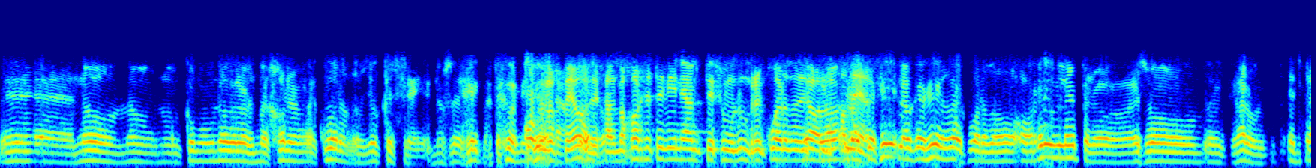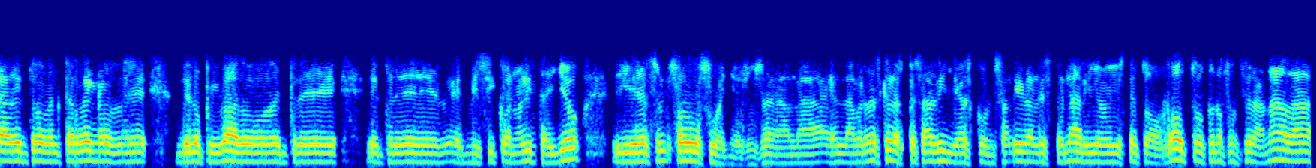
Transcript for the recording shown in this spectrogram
Eh, no, no, como uno de los mejores recuerdos, yo qué sé, no sé, no tengo ni O idea. de los peores, a lo mejor se te viene antes un, un recuerdo de No, lo, que sí, lo que sí recuerdo horrible, pero eso, eh, claro, entra dentro del terreno de, de lo privado entre entre eh, mi psicoanalista y yo, y es, son los sueños. O sea, la, la verdad es que las pesadillas con salir al escenario y esté todo roto, que no funciona nada,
